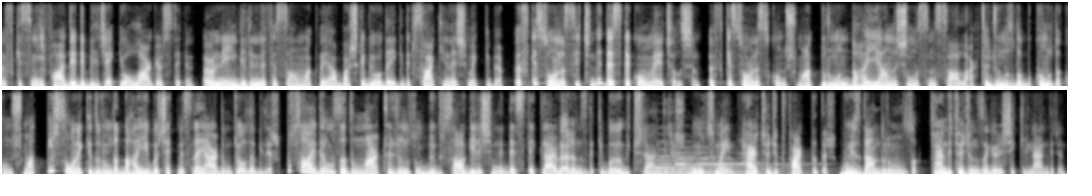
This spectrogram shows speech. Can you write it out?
Öfkesini ifade edebilecek yollar gösterin. Örneğin derin nefes almak veya başka bir odaya gidip sakinleşmek gibi. Öfke sonrası için de destek olmaya çalışın. Öfke sonrası konuşmak durumun daha iyi anlaşılmasını sağlar. Çocuğunuzla bu konuda konuşmak bir sonraki durumda daha iyi baş etmesine yardımcı olabilir. Bu saydığımız adımlar çocuğunuzun duygusal gelişimini destekler ve aranızdaki bağı güçlendirir. Unutmayın her çocuk farklıdır. Bu yüzden durumunuzu kendi çocuğunuza göre şekillendirin.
